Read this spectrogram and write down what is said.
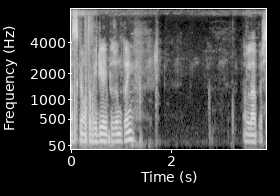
আজকের মতো ভিডিও এই পর্যন্তই। আল্লাহ হাফেজ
